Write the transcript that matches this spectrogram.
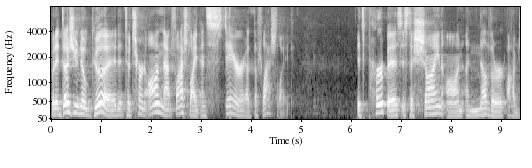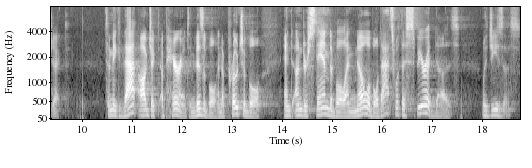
But it does you no good to turn on that flashlight and stare at the flashlight. Its purpose is to shine on another object, to make that object apparent and visible and approachable and understandable and knowable. That's what the Spirit does with Jesus.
